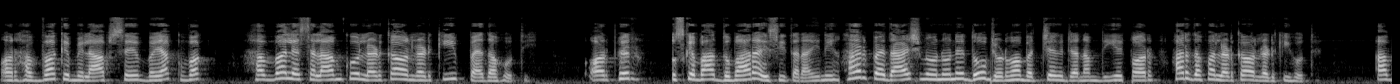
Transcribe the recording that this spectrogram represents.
اور ہوا کے ملاپ سے بیک وقت حوا علیہ السلام کو لڑکا اور لڑکی پیدا ہوتی اور پھر اس کے بعد دوبارہ اسی طرح یعنی ہر پیدائش میں انہوں نے دو جڑواں بچے جنم دیے اور ہر دفعہ لڑکا اور لڑکی ہوتے۔ اب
